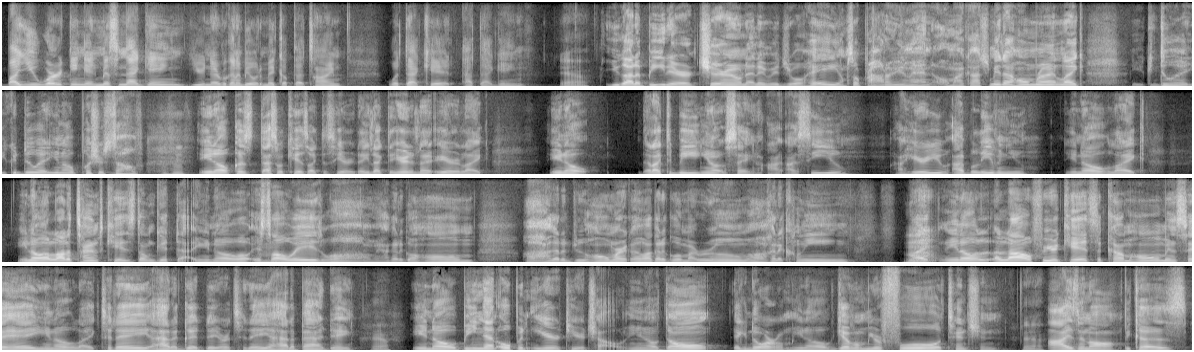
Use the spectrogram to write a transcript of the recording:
by you working and missing that game, you're never going to be able to make up that time with that kid at that game. Yeah. You got to be there cheering on that individual. Hey, I'm so proud of you, man. Oh my gosh, you made that home run. Like, you can do it. You can do it. You know, push yourself. Mm-hmm. You know, because that's what kids like to hear. They like to hear it in their ear. Like, you know, they like to be, you know, say, I, I see you. I hear you. I believe in you. You know, like, you know, a lot of times kids don't get that. You know, it's mm-hmm. always, whoa, man, I got to go home. Oh, I got to do homework. Oh, I got to go in my room. Oh, I got to clean like, you know, allow for your kids to come home and say, hey, you know, like today I had a good day or today I had a bad day. Yeah. You know, being that open ear to your child, you know, don't ignore them, you know, give them your full attention, yeah. eyes and all, because,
